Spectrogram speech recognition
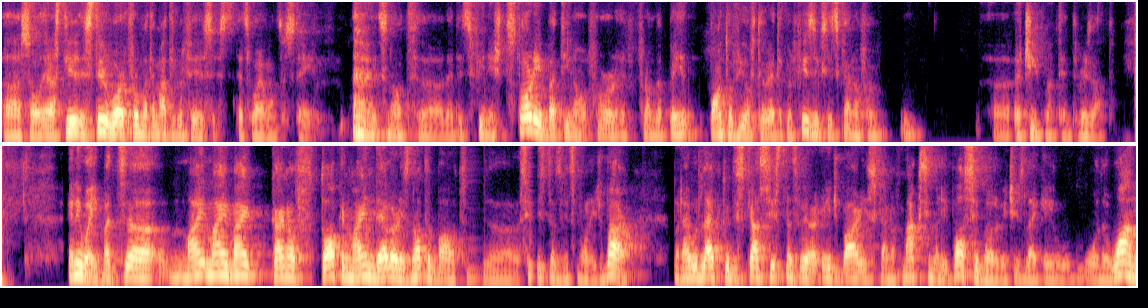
Uh, so there are still still work for mathematical physicists. That's what I want to say. it's not uh, that it's finished story, but you know, for from the point of view of theoretical physics, it's kind of a uh, achievement and result anyway, but uh, my, my, my kind of talk and my endeavor is not about systems with small h bar, but I would like to discuss systems where h bar is kind of maximally possible, which is like a order one,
